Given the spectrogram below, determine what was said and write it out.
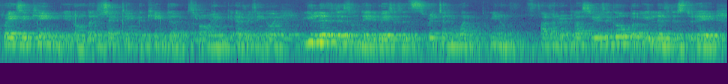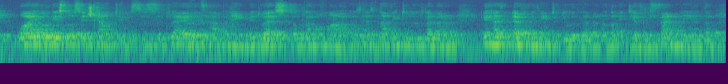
crazy king, you know, dissecting the kingdom, throwing everything away. You live this on a daily basis. It's written, what, you know, 500 plus years ago, but you live this today. Why August Osage County? This is a play that's happening Midwest, Oklahoma. It has nothing to do with Lebanon. It has everything to do with Lebanon, the idea of the family and the,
